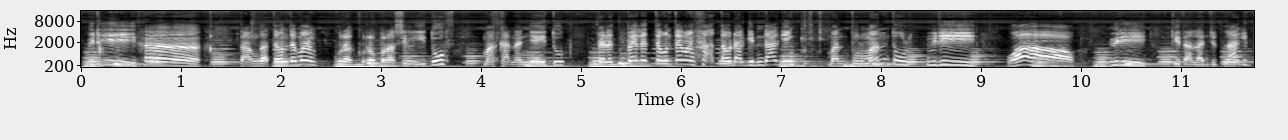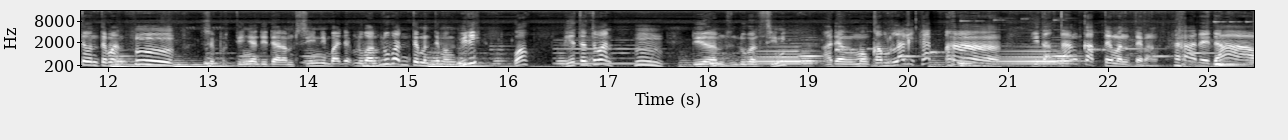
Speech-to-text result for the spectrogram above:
Widih, ha. Tahu nggak teman-teman? Kura-kura berhasil itu makanannya itu pelet-pelet teman-teman atau daging-daging. Mantul-mantul. Widih. Wow. Widih, kita lanjut lagi teman-teman. Hmm, sepertinya di dalam sini banyak lubang-lubang teman-teman. Widih. Wow, lihat teman-teman. Hmm, di dalam lubang sini ada yang mau kabur lagi. Hep. Ha, kita tangkap teman-teman. Ada daw.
